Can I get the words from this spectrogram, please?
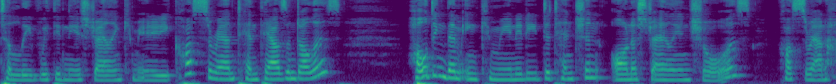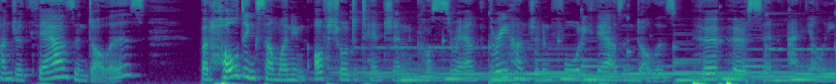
to live within the Australian community costs around $10,000. Holding them in community detention on Australian shores costs around $100,000, but holding someone in offshore detention costs around $340,000 per person annually.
